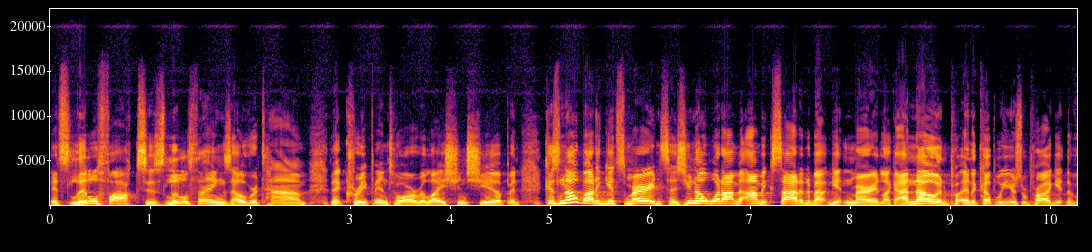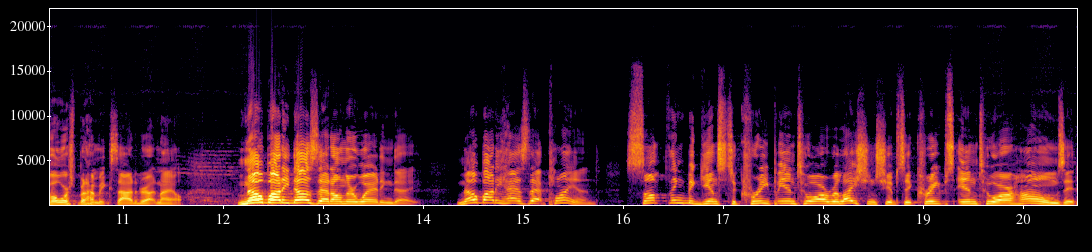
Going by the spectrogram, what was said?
it's little foxes, little things over time that creep into our relationship. And because nobody gets married and says, you know what, I'm, I'm excited about getting married. Like, I know in, in a couple years we'll probably get divorced, but I'm excited right now. Nobody does that on their wedding day. Nobody has that planned something begins to creep into our relationships. It creeps into our homes. It,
